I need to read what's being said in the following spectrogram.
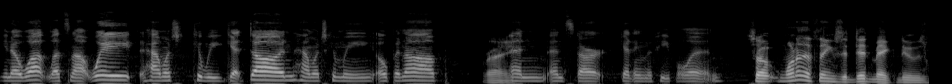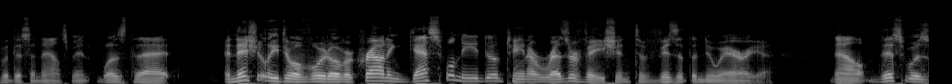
you know what? Let's not wait. How much can we get done? How much can we open up right. and and start getting the people in? So one of the things that did make news with this announcement was that initially to avoid overcrowding, guests will need to obtain a reservation to visit the new area. Now, this was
